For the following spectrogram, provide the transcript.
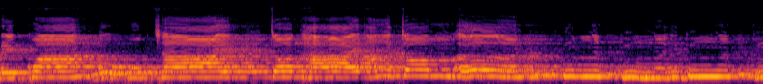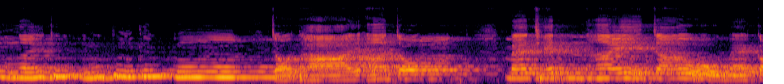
รีบคว้าลูกชายาทายอาจม แม่เช็ดให้เจ้า แม่ก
